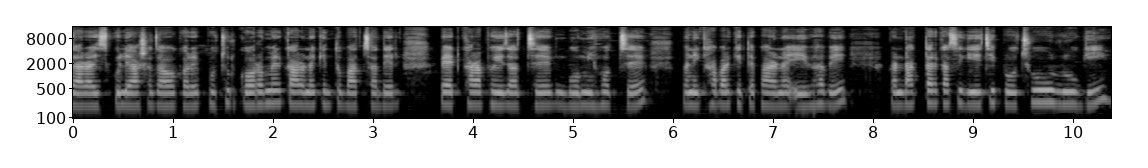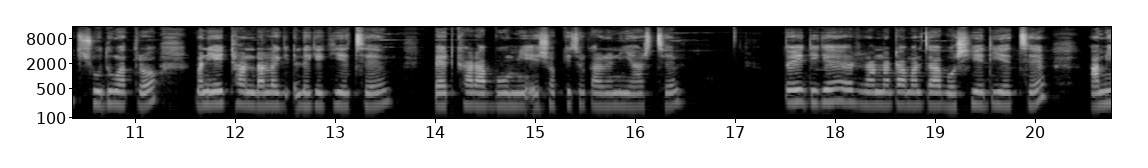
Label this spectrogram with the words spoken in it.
যারা স্কুলে আসা যাওয়া করে, প্রচুর গরমের কারণে কিন্তু বাচ্চাদের পেট খারাপ হয়ে যাচ্ছে, বমি হচ্ছে মানে খাবার খেতে পারে না এইভাবে। কারণ ডাক্তার কাছে গিয়েছি, প্রচুর রুগী, শুধুমাত্র মানে এই ঠান্ডা লেগে গিয়েছে, পেট খারাপ, বমি, এসব কিছুর কারণে নিয়ে আসছে। তো এইদিকে রান্নাটা আমার যা বসিয়ে দিয়েছে, আমি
